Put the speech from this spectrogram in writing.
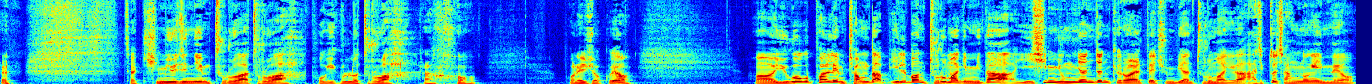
자, 김유진님, 들어와, 들어와, 보기 굴러 들어와, 라고 보내주셨고요. 어, 6598님, 정답 1번 두루마기입니다. 26년 전 결혼할 때 준비한 두루마기가 아직도 장롱에 있네요.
